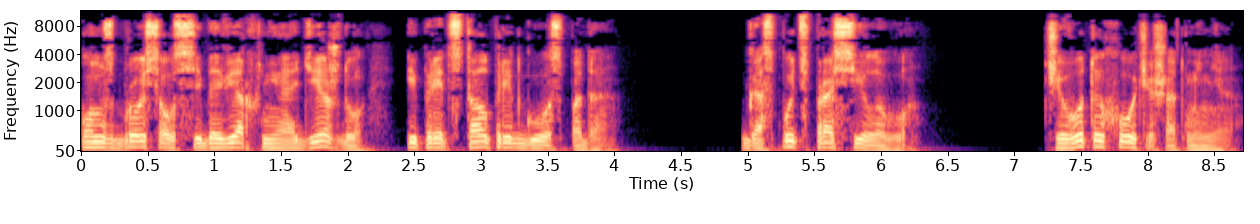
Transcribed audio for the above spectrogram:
Он сбросил с себя верхнюю одежду и предстал пред Господа. Господь спросил его, «Чего ты хочешь от меня?»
